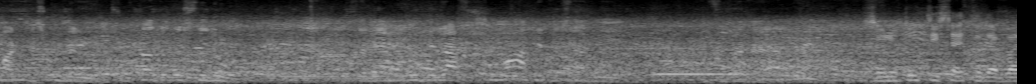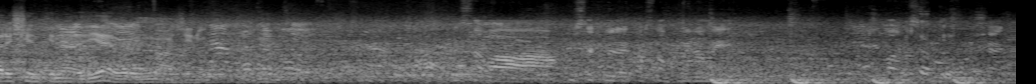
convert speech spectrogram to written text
qualche scuderia, soltanto questi due. Abbiamo avuti la Schumacher e questa. Sono tutti set da varie centinaia di euro, immagino. Questa va. questa è quella che costa un po' meno. chocolate.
